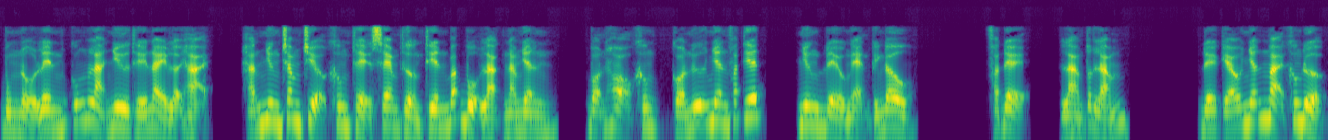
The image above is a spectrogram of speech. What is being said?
bùng nổ lên cũng là như thế này lợi hại, hắn nhưng trăm triệu không thể xem thường thiên bắc bộ lạc nam nhân, bọn họ không có nữ nhân phát tiết, nhưng đều nghẹn kính đâu. Phát đệ, làm tốt lắm. Đề kéo nhẫn mại không được,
